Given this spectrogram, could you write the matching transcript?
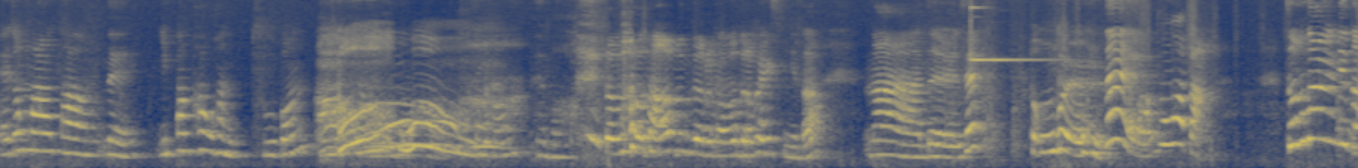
애정 마라탕 네. 입학하고 한 두 번? 아. 와! 대박. 그럼 바로 다음 문제로 가보도록 하겠습니다. 하나, 둘, 셋. 동굴. 네. 풍화장. 정답입니다.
